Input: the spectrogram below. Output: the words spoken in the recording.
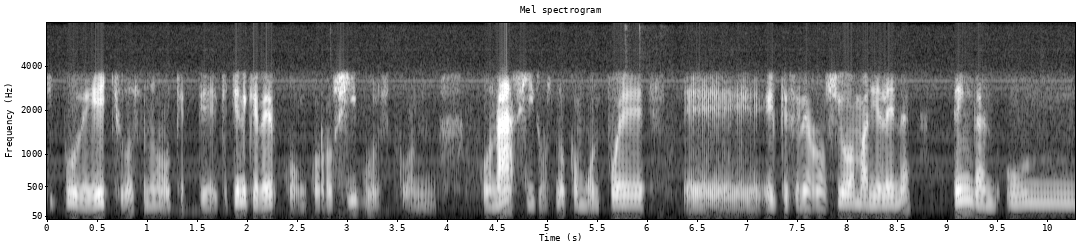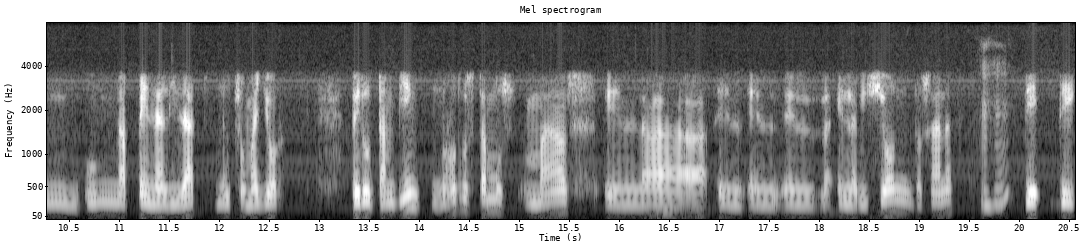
tipo de hechos, ¿no? que, que tiene que ver con corrosivos, con, con ácidos, ¿no? como fue eh, el que se le roció a María Elena, tengan un, una penalidad mucho mayor. Pero también nosotros estamos más en la en, en, la, en la, visión, Rosana, de, de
